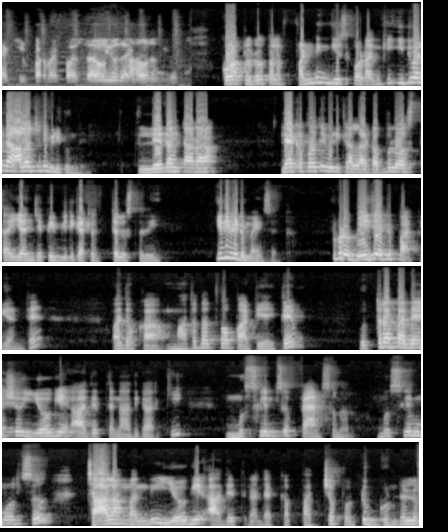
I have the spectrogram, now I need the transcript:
actual for my personal use I don't need కోట్ల రూపాయల ఫండింగ్ తీసుకోవడానికి ఇటువంటి ఆలోచన వీడికి ఉంది. లేదంటారా? లేకపోతే వీడికి అలా డబ్బులు వస్తాయి అని చెప్పి వీడికి ఎట్లా తెలుస్తుంది? ఇది వీడి మైండ్ సెట్ ఇప్పుడు బీజేపీ పార్టీ అంటే అది ఒక మతతత్వ పార్టీ అయితే ఉత్తరప్రదేశ్ యోగి ఆదిత్యనాథ్ గారికి ముస్లిమ్స్ ఫ్యాన్స్ ఉన్నారు. ముస్లిమ్స్ చాలా మంది యోగి ఆదిత్యనాథ్ యొక్క పచ్చపొట్టు గుండెల్లో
